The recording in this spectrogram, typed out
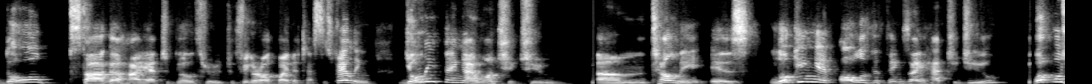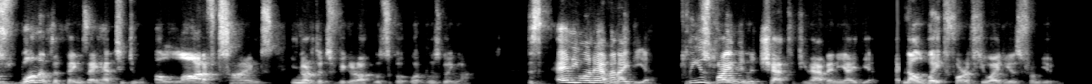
the whole saga I had to go through to figure out why the test is failing, the only thing I want you to um, tell me is looking at all of the things I had to do, what was one of the things I had to do a lot of times in order to figure out what was going on? Does anyone have an idea? Please write in the chat if you have any idea, and I'll wait for a few ideas from you.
